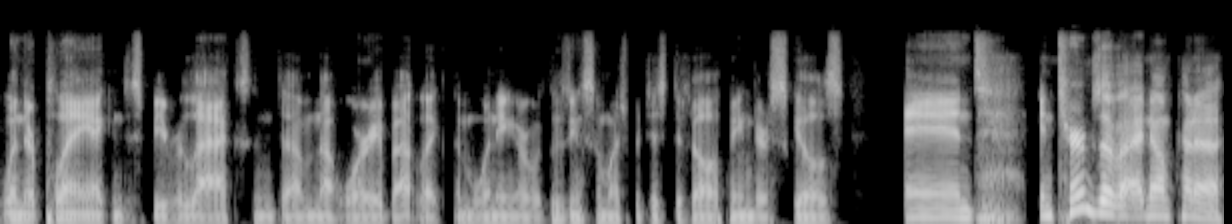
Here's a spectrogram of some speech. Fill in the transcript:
when they're playing, I can just be relaxed and um, not worry about like them winning or losing so much, but just developing their skills. And in terms of, I know I'm kind of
